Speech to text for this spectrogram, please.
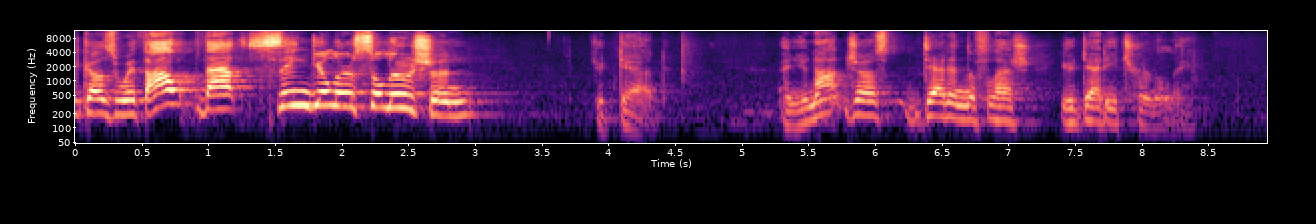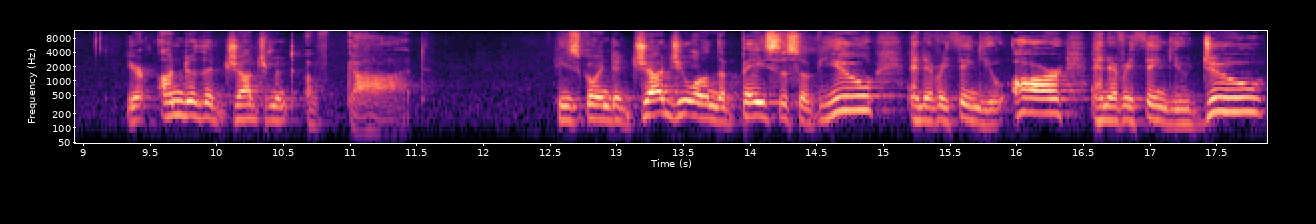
Because without that singular solution, you're dead. And you're not just dead in the flesh, you're dead eternally. You're under the judgment of God. He's going to judge you on the basis of you and everything you are and everything you do.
